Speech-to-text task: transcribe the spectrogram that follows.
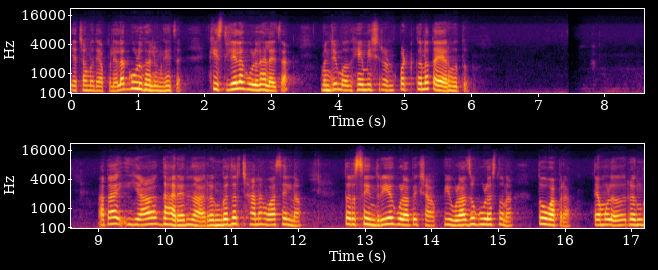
याच्यामध्ये आपल्याला गूळ घालून घ्यायचा आहे. खिसलेला गूळ घालायचा? म्हणजे मग हे मिश्रण पटकन तयार होतं. आता या घाऱ्यांना रंग जर छान हवा असेल ना तर सेंद्रिय गुळापेक्षा पिवळा जो गुळ असतो ना तो वापरा. त्यामुळं रंग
